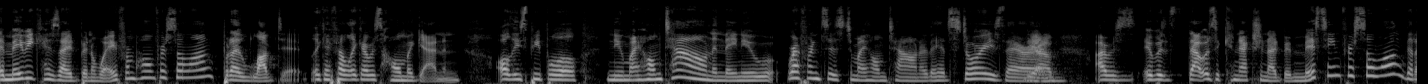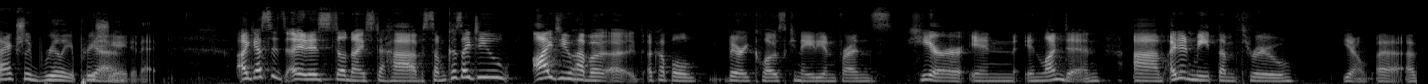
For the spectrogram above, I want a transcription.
and maybe because I'd been away from home for so long, but I loved it. Like I felt like I was home again. And all these people knew my hometown and they knew references to my hometown or they had stories there. Yeah. And I was, it was, that was a connection I'd been missing for so long that I actually really appreciated it. I guess it's it is still nice to have some because I do I do have a, a a couple very close Canadian friends here in in London. Um, I didn't meet them through you know a, a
